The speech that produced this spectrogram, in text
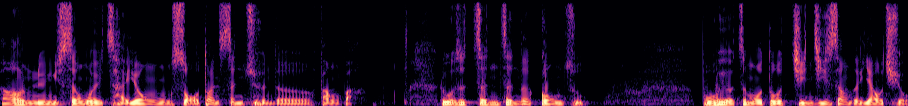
然后女生会采用手段生存的方法。如果是真正的公主，不会有这么多经济上的要求。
